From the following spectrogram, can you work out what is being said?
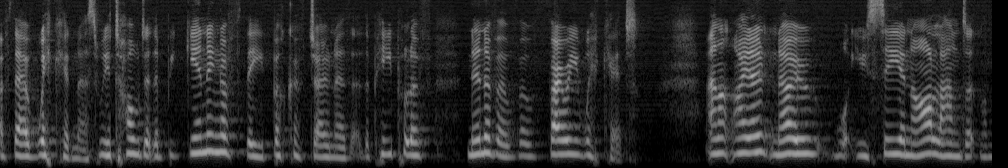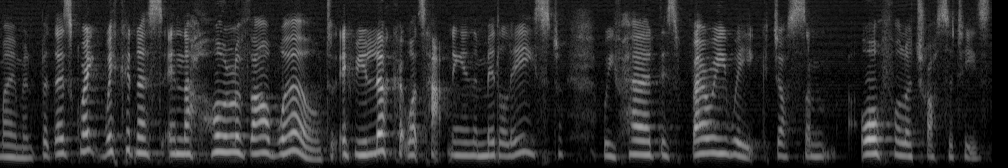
of their wickedness. We are told at the beginning of the book of Jonah that the people of Nineveh were very wicked. And I don't know what you see in our land at the moment, but there's great wickedness in the whole of our world. If you look at what's happening in the Middle East, we've heard this very week just some awful atrocities,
